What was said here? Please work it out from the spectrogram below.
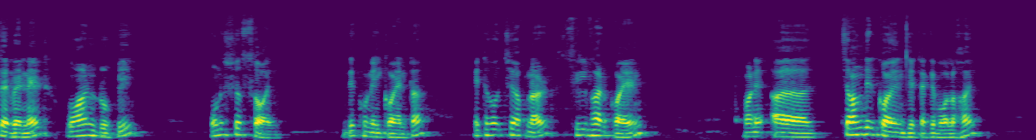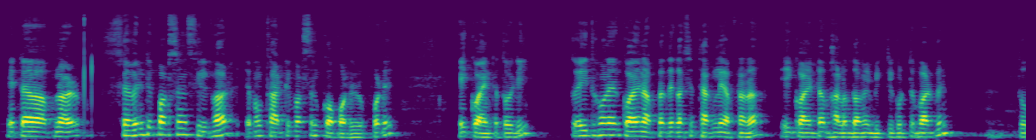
সেভেনের ওয়ান রুপি উনিশশো ছয়। দেখুন এই কয়েনটা এটা হচ্ছে আপনার সিলভার কয়েন মানে চান্দির কয়েন যেটাকে বলা হয়। এটা আপনার সেভেন্টি পার্সেন্ট সিলভার এবং থার্টি পার্সেন্ট কপারের উপরে এই কয়েনটা তৈরি। তো এই ধরনের কয়েন আপনাদের কাছে থাকলে আপনারা এই কয়েনটা ভালো দামে বিক্রি করতে পারবেন। তো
